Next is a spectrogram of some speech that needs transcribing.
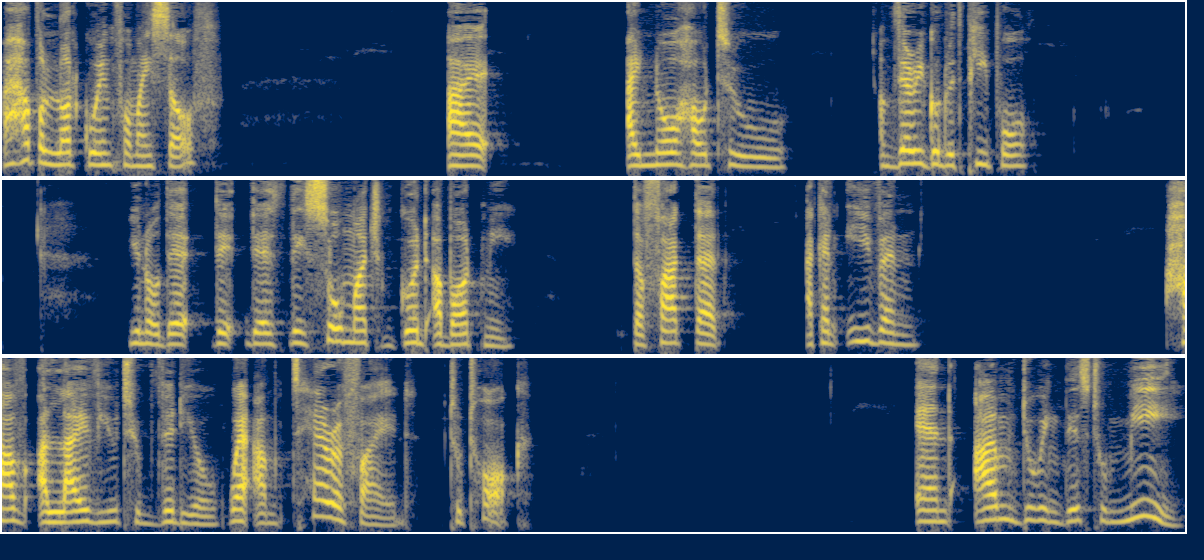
I have a lot going for myself. I I know how to I'm very good with people. You know, there, there there's there's so much good about me. The fact that I can even have a live YouTube video where I'm terrified to talk. And I'm doing this to me.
